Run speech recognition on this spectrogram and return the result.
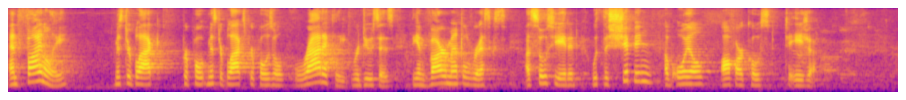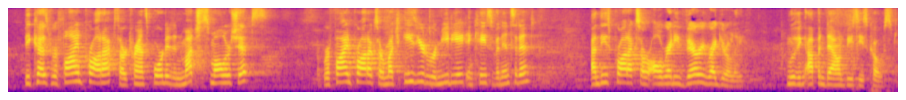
And finally, Mr. Black Mr. Black's proposal radically reduces the environmental risks associated with the shipping of oil off our coast to Asia. Because refined products are transported in much smaller ships, refined products are much easier to remediate in case of an incident, and these products are already very regularly moving up and down BC's coast.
